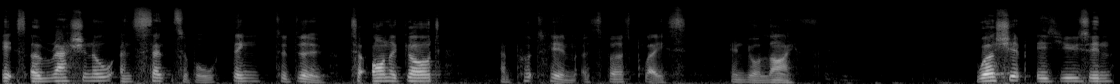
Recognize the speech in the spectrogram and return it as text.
It's a rational and sensible thing to do, to honour God and put Him as first place in your life. Worship is using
